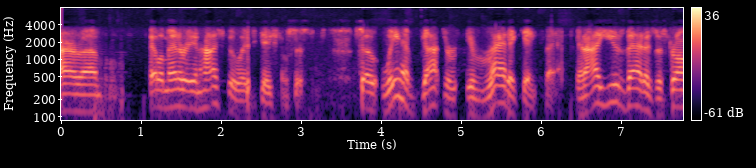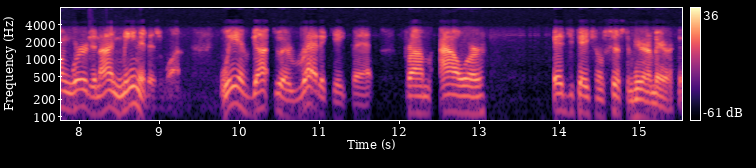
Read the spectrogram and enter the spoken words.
our um, elementary and high school educational systems. So we have got to eradicate that. And I use that as a strong word and I mean it as one. We have got to eradicate that from our educational system here in America.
